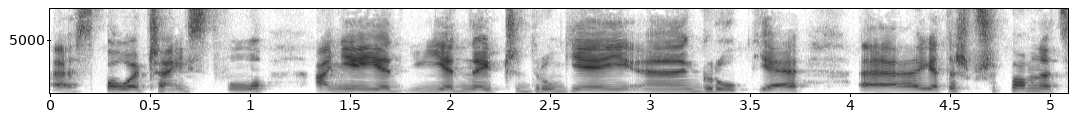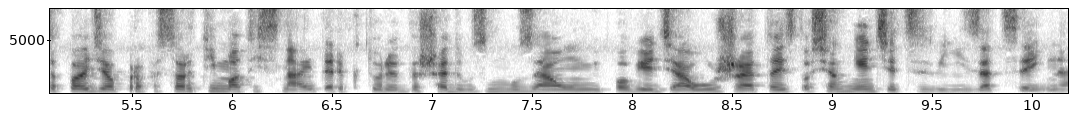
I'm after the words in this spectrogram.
e, społeczeństwu, a nie jednej czy drugiej e, grupie. Ja też przypomnę, co powiedział profesor Timothy Snyder, który wyszedł z muzeum i powiedział, że to jest osiągnięcie cywilizacyjne.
